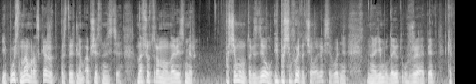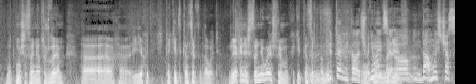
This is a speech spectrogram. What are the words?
и пусть нам расскажет, представителям общественности, на всю страну, на весь мир, Почему он так сделал и почему этот человек сегодня э, ему дают уже опять, как вот мы сейчас с вами обсуждаем, э, э, ехать какие-то концерты давать. Ну, я, конечно, сомневаюсь, что ему какие-то концерты дадут. Виталий Николаевич, вот, понимаете, ну, да, мы сейчас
